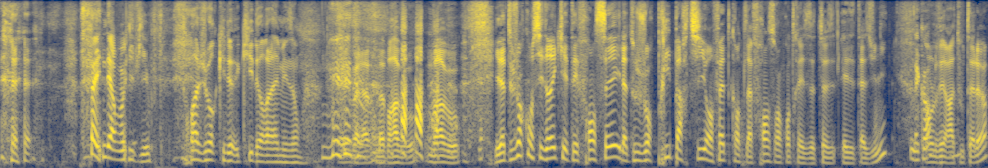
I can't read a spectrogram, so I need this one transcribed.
Ça énerve Olivier. Trois jours qu'il qu'il dort à la maison. Et voilà, bah, bravo, bravo. Il a toujours considéré qu'il était français. Il a toujours pris parti en fait quand la France rencontrait les États- les États-Unis. D'accord. On le verra tout à l'heure.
